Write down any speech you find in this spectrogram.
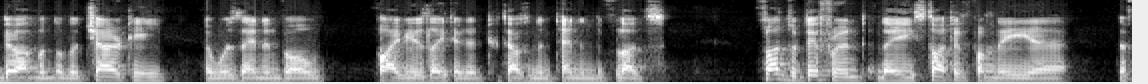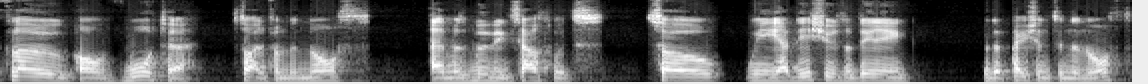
development of the charity that was then involved five years later in 2010 in the floods. Floods were different. They started from the, uh, the flow of water started from the north and was moving southwards. So we had the issues of dealing with the patients in the north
